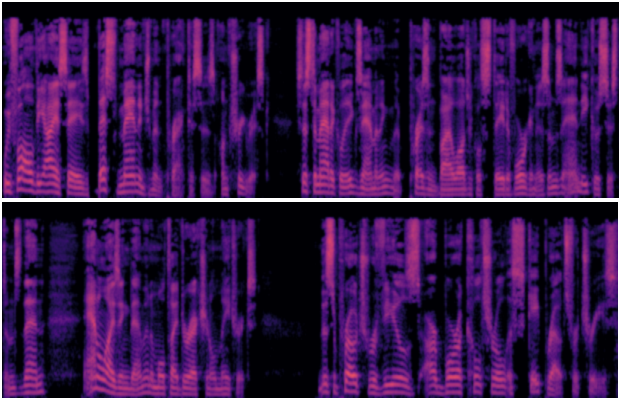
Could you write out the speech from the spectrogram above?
We follow the ISA's best management practices on tree risk, systematically examining the present biological state of organisms and ecosystems, then analyzing them in a multidirectional matrix. This approach reveals arboricultural escape routes for trees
